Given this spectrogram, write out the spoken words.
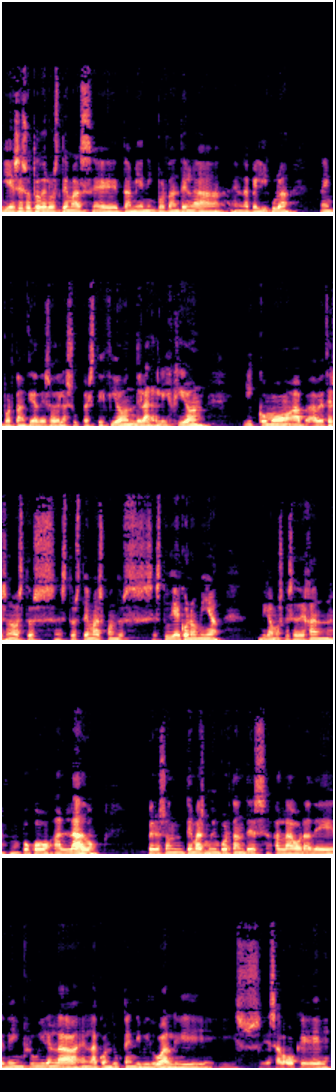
y ese es otro de los temas eh, también importante en la, en la película, la importancia de eso, de la superstición, de la religión y cómo a, a veces ¿no? estos, estos temas cuando se estudia economía digamos que se dejan un poco al lado, pero son temas muy importantes a la hora de, influir en la, en la, conducta individual y, es, algo que,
